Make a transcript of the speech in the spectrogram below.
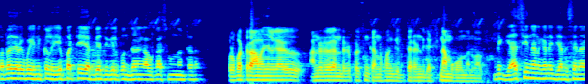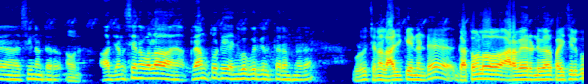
త్వరలో జరగబోయే ఎన్నికల్లో ఏ పార్టీ అభ్యర్థి గెలుపొందడానికి అవకాశం ఉందంటారా? Kulapathi Ramanjan garu hundred hundred percent confirm గెలుతారండి గట్టి నమ్మకం ఉందండి మాకు. అంటే గ్యాస్ సీన్ అనగానే జనసేన సీన్ అంటారు. అవును. ఆ జనసేన వల్ల ప్రేమతోటి అంజబాబు గారు గెలుస్తారు అంటున్నారా? ఇప్పుడు చిన్న లాజిక్ ఏంటంటే గతంలో అరవై రెండు వేల పైచీలకు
